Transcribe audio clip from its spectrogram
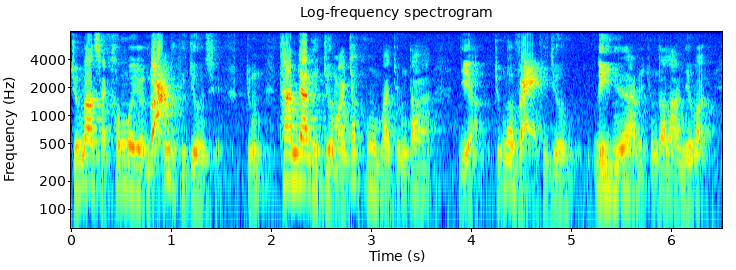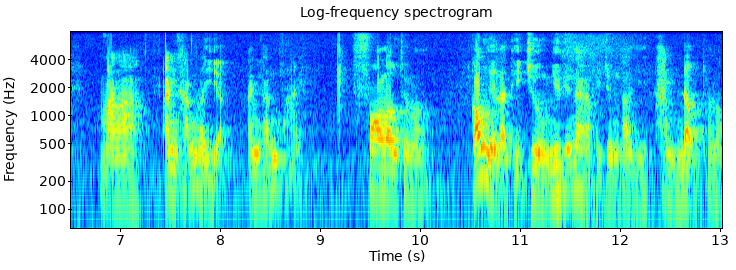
chúng ta sẽ không bao giờ đoán được thị trường sẽ chúng tham gia thị trường bản chất không phải chúng ta gì ạ chúng ta vẽ thị trường đi như thế nào để chúng ta làm như vậy mà là anh khánh là gì ạ anh khánh phải follow theo nó có nghĩa là thị trường như thế nào thì chúng ta gì hành động theo nó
